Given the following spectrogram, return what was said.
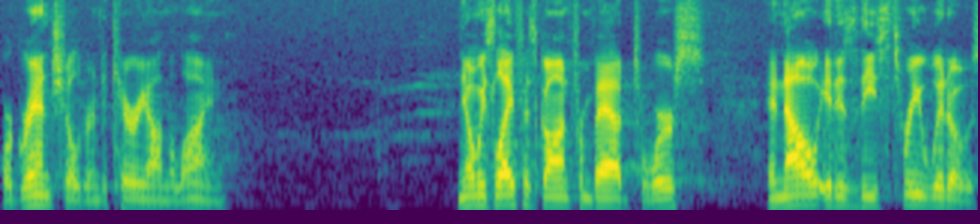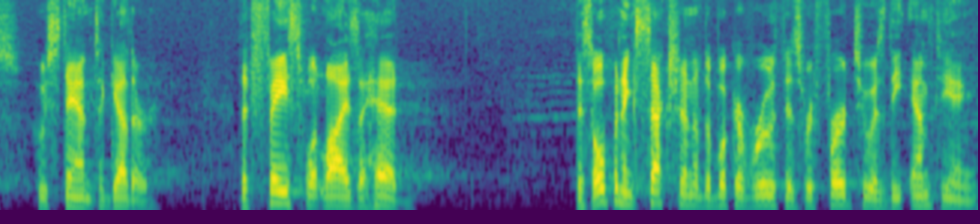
or grandchildren to carry on the line. Naomi's life has gone from bad to worse, and now it is these three widows who stand together that face what lies ahead. This opening section of the book of Ruth is referred to as the emptying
